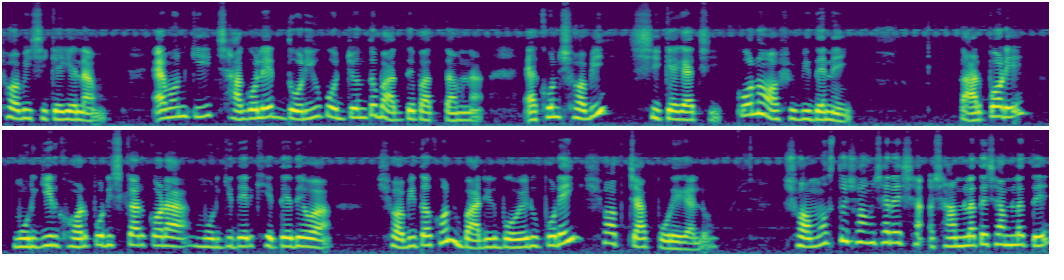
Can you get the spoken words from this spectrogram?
সবই শিখে গেলাম। এমনকি ছাগলের দড়িও পর্যন্ত বাঁধতে পারতাম না। এখন সবই শিখে গেছি, কোনো অসুবিধে নেই। তারপরে মুরগির ঘর পরিষ্কার করা, মুরগিদের খেতে দেওয়া, সবই তখন বাড়ির বউয়ের উপরেই সব চাপ পড়ে গেল। সমস্ত সংসারে সামলাতে সামলাতে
